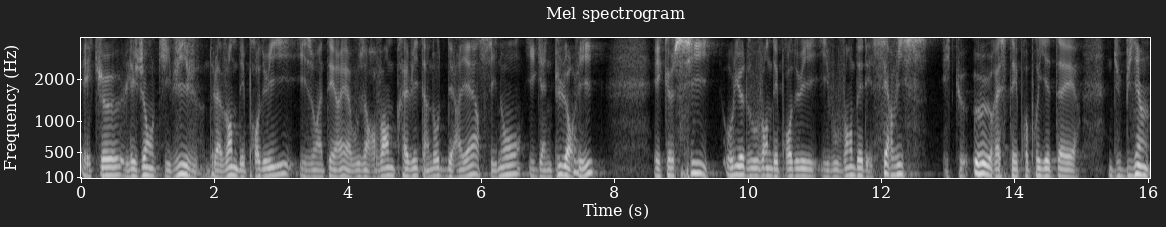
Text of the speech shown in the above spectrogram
et que les gens qui vivent de la vente des produits, ils ont intérêt à vous en revendre très vite un autre derrière, sinon ils ne gagnent plus leur vie. Et que si, au lieu de vous vendre des produits, ils vous vendaient des services et que eux restaient propriétaires du bien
